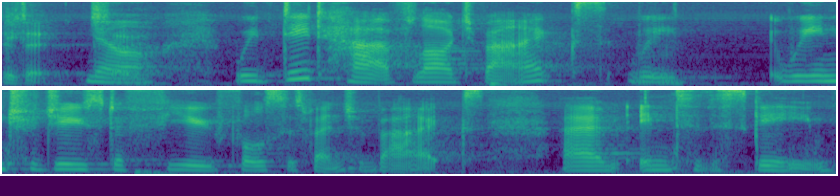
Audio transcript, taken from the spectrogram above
is it? No, So- we did have large bikes. We we introduced a few full suspension bikes um, into the scheme,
